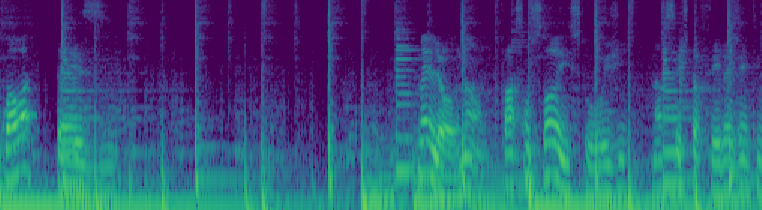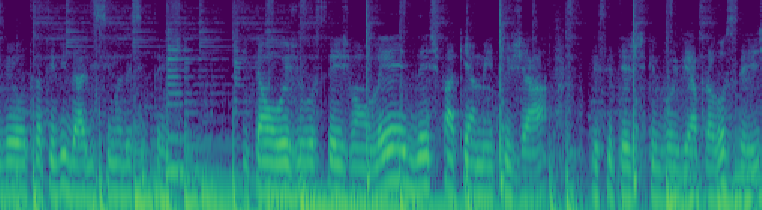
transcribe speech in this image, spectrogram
qual a tese melhor. Não, façam só isso hoje. Na sexta-feira a gente vê outra atividade em cima desse texto. Então hoje vocês vão ler desfaqueamento já, esse texto que vou enviar para vocês.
